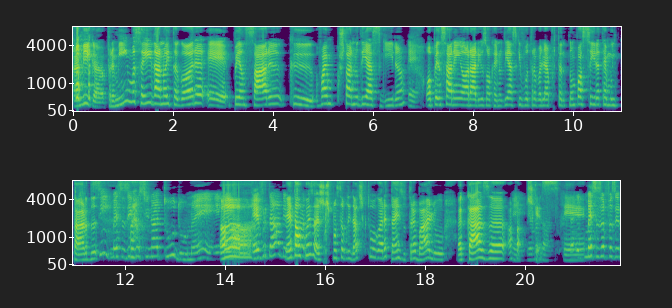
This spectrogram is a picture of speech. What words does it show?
Amiga, para mim uma saída à noite agora é pensar que vai-me custar no dia a seguir É. ou pensar em horários, ok, no dia a seguir vou trabalhar, portanto não posso sair até muito tarde. Sim, começas a equacionar tudo, não é? É, Ah! é verdade. É, É tal verdade. coisa, as responsabilidades que tu agora tens, o trabalho, a casa, opa, É, é esquece. É... Começas a fazer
